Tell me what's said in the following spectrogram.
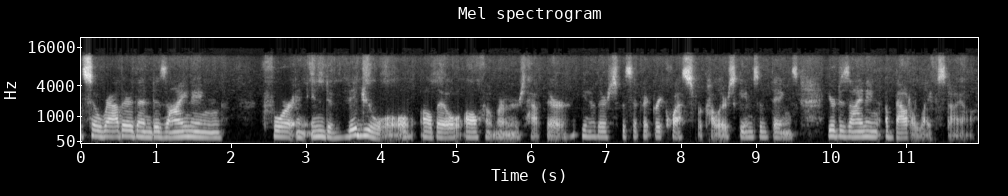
so rather than designing for an individual, although all homeowners have their, you know, their specific requests for color schemes and things, you're designing about a lifestyle.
